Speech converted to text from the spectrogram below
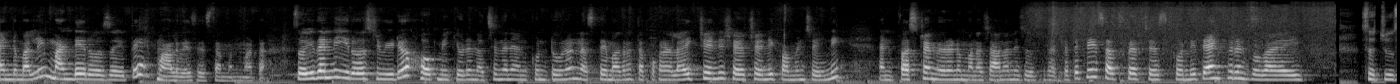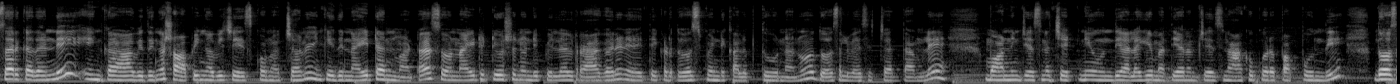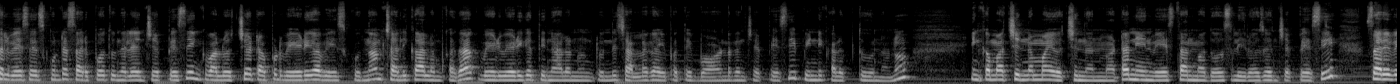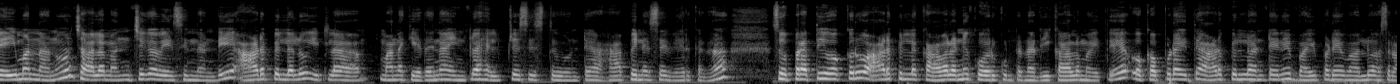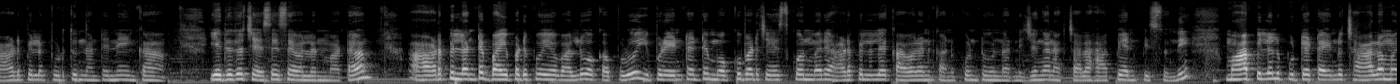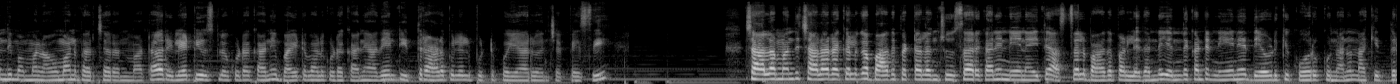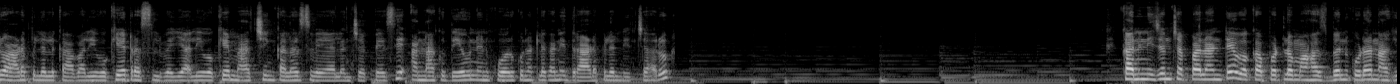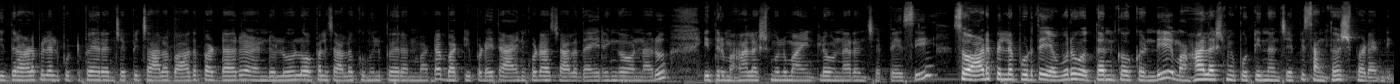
అండ్ మళ్ళీ మండే రోజు అయితే మాల వేసేస్తాం అనమాట సో ఇదండి ఈ రోజు వీడియో. హోప్ మీకు వీడియో నచ్చిందని అనుకుంటున్నాను. నచ్చితే మాత్రం తప్పకుండా లైక్ చేయండి షేర్ చేయండి కామెంట్ చేయండి. అండ్ ఫస్ట్ టైం ఎవరైనా మన ఛానల్ని చూసినట్లయితే ప్లీజ్ సబ్స్క్రైబ్ చేసుకోండి. థ్యాంక్స్ ఫ్రెండ్స్ బాయ్ సో చూసారు కదండి ఇంకా ఆ విధంగా షాపింగ్ అవి చేసుకొని వచ్చాను. ఇంక ఇది నైట్ అన్నమాట. సో నైట్ ట్యూషన్ నుండి పిల్లలు రాగానే నేనైతే ఇక్కడ దోశ పిండి కలుపుతూ ఉన్నాను. దోశలు వేసి ఇచ్చేద్దాంలే. మార్నింగ్ చేసిన చట్నీ ఉంది అలాగే మధ్యాహ్నం చేసిన ఆకుకూర పప్పు ఉంది. దోశలు వేసేసుకుంటే సరిపోతుందిలే అని చెప్పేసి ఇంక వాళ్ళు వచ్చేటప్పుడు వేడిగా వేసుకుందాం. చలికాలం కదా వేడి వేడిగా తినాలని ఉంటుంది చల్లగా అయిపోతే బాగుండదని చెప్పేసి పిండి కలుపుతూ ఉన్నాను. ఇంకా మా చిన్నమ్మాయి వచ్చిందనమాట. నేను వేస్తాను మా దోశలు ఈరోజు అని చెప్పేసి. సరే వేయమన్నాను. చాలా మంచిగా వేసిందండి. ఆడపిల్లలు ఇట్లా మనకి ఏదైనా ఇంట్లో హెల్ప్ చేసి ఇస్తూ ఉంటే ఆ హ్యాపీనెస్సే వేరు కదా. సో ప్రతి ఒక్కరూ ఆడపిల్ల కావాలని కోరుకుంటున్నారు ఈ కాలం అయితే ఒకప్పుడు అయితే ఆడపిల్ల అంటేనే భయపడేవాళ్ళు అసలు ఆడపిల్ల పుడుతుందంటేనే ఇంకా ఏదేదో చేసేసేవాళ్ళు అనమాట ఆడపిల్ల అంటే భయపడిపోయే వాళ్ళు ఒకప్పుడు. ఇప్పుడు ఏంటంటే మొక్కుబడి చేసుకొని మరి ఆడపిల్లలే కావాలని కనుక్కుంటూ ఉన్నారు. నిజంగా నాకు చాలా హ్యాపీ అనిపిస్తుంది. మా పిల్లలు పుట్టే టైంలో చాలామంది మమ్మల్ని అవమానపరిచారనమాట రిలేటివ్స్లో కూడా కానీ బయట వాళ్ళు కూడా కానీ అదేంటి ఇద్దరు ఆడపిల్లలు పుట్టిపోయారు అని చెప్పేసి. చాలామంది చాలా రకాలుగా బాధ పెట్టాలని చూసారు కానీ నేనైతే అస్సలు బాధపడలేదండి. ఎందుకంటే నేనే దేవుడికి కోరుకున్నాను. నాకు ఇద్దరు ఆడపిల్లలు కావాలి ఒకే డ్రెస్సులు వేయాలి ఒకే మ్యాచింగ్ కలర్స్ వేయాలని చెప్పేసి. నాకు దేవుడు నేను కోరుకున్నట్లుగానే ఇద్దరు ఆడపిల్లలు ఇచ్చారు. కానీ నిజం చెప్పాలంటే ఒకప్పట్లో మా హస్బెండ్ కూడా నాకు ఇద్దరు ఆడపిల్లలు పుట్టిపోయారని చెప్పి చాలా బాధపడ్డారు. అండ్లో లోపల చాలా కుమిలిపోయారు అనమాట బట్ ఇప్పుడైతే ఆయన కూడా చాలా ధైర్యంగా ఉన్నారు. ఇద్దరు మహాలక్ష్ములు మా ఇంట్లో ఉన్నారని చెప్పేసి. సో ఆడపిల్ల పుడితే ఎవరు వద్దనుకోకండి. మహాలక్ష్మి పుట్టిందని చెప్పి సంతోషపడండి.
